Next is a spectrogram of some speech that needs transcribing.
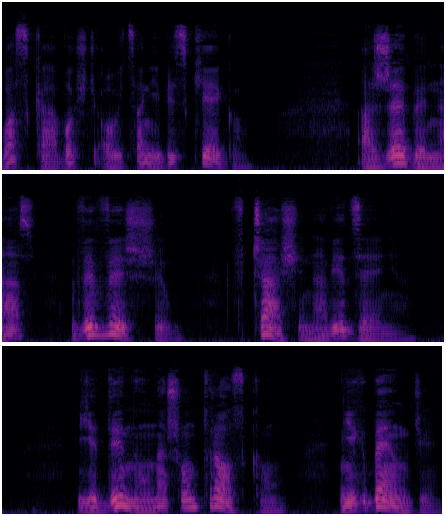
łaskawość Ojca Niebieskiego, ażeby nas wywyższył w czasie nawiedzenia. Jedyną naszą troską niech będzie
